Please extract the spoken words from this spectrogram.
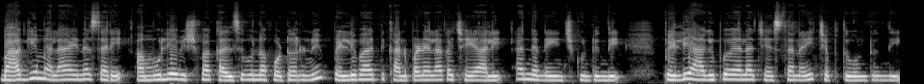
భాగ్యం ఎలా అయినా సరే అమూల్య విశ్వ కలిసి ఉన్న ఫోటోలను పెళ్ళివారిని కనపడేలాగా చేయాలి అని నిర్ణయించుకుంటుంది. పెళ్ళి ఆగిపోయేలా చేస్తానని చెప్తూ ఉంటుంది.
